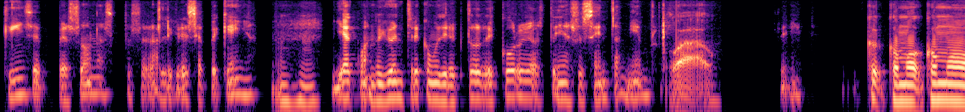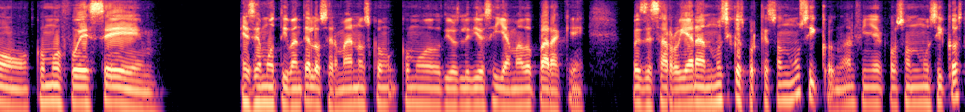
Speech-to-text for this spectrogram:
15 personas, pues era la iglesia pequeña. Ya cuando yo entré como director de coro ya tenía 60 miembros. Wow. Sí. ¿Cómo, cómo, cómo fue ese, ese motivante a los hermanos? ¿Cómo, ¿Cómo, Dios le dio ese llamado para que pues desarrollaran músicos? Porque son músicos, ¿no? Al fin y al cabo son músicos,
